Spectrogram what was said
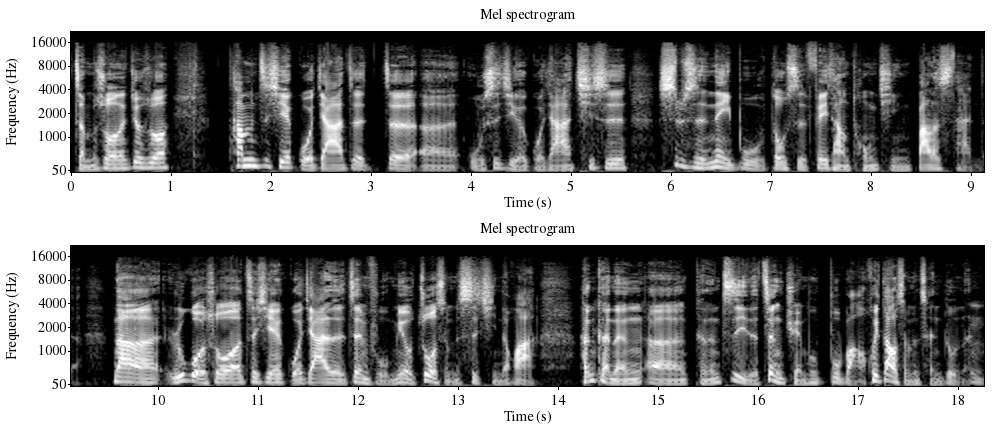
怎么说呢？就是说，他们这些国家，这这呃五十几个国家，其实是不是内部都是非常同情巴勒斯坦的？那如果说这些国家的政府没有做什么事情的话，很可能，呃，可能自己的政权不不保，会到什么程度呢？嗯，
